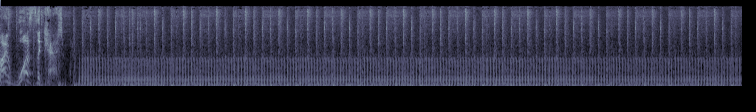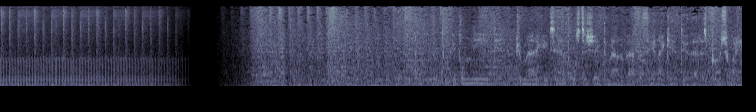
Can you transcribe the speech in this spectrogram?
I was the cat. People need dramatic examples to shake them out of apathy, and I can't do that as Bruce Wayne.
